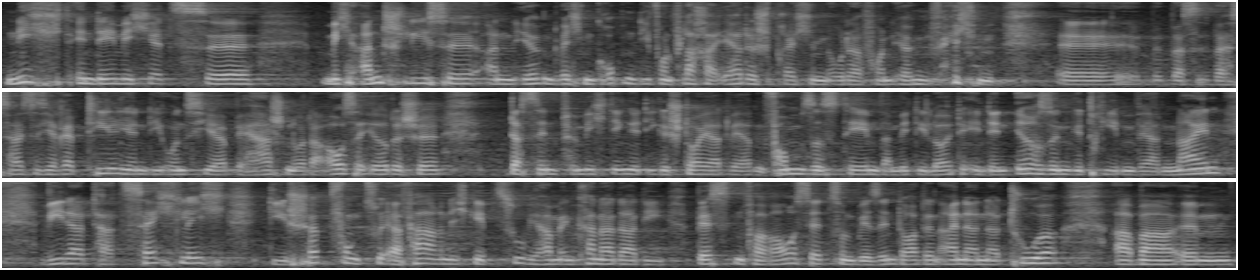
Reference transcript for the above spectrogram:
nicht, indem ich jetzt äh, mich anschließe an irgendwelchen Gruppen, die von flacher Erde sprechen oder von irgendwelchen, äh, was, was heißt es hier, Reptilien, die uns hier beherrschen oder Außerirdische, das sind für mich Dinge, die gesteuert werden vom System, damit die Leute in den Irrsinn getrieben werden. Nein, wieder tatsächlich die Schöpfung zu erfahren. Ich gebe zu, wir haben in Kanada die besten Voraussetzungen, wir sind dort in einer Natur, aber ähm,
